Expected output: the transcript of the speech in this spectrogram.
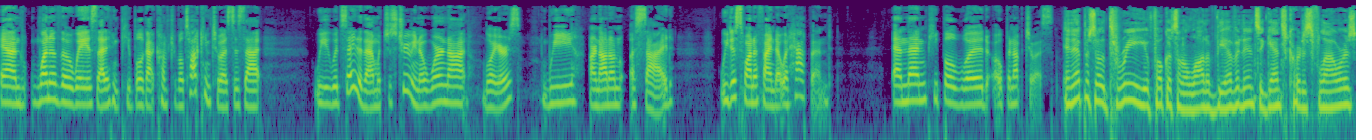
And one of the ways that I think people got comfortable talking to us is that we would say to them, which is true, you know, we're not lawyers. We are not on a side. We just want to find out what happened and then people would open up to us. In episode three, you focus on a lot of the evidence against Curtis Flowers.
